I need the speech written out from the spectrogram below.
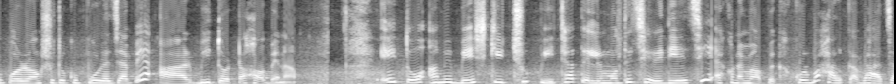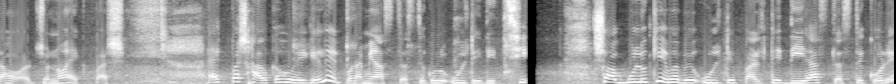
উপরের অংশটুকু পুড়ে যাবে আর ভিতরটা হবে না। এই তো আমি বেশ কিছু পিঠা তেলের মধ্যে ছেড়ে দিয়েছি। এখন আমি অপেক্ষা করব হালকা ভাজা হওয়ার জন্য এক পাশ এক পাশ হালকা হয়ে গেলে এরপর আমি আস্তে আস্তে করে উল্টে দিচ্ছি। সবগুলোকে এভাবে উল্টে পাল্টে দিয়ে আস্তে আস্তে করে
